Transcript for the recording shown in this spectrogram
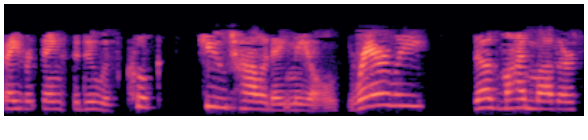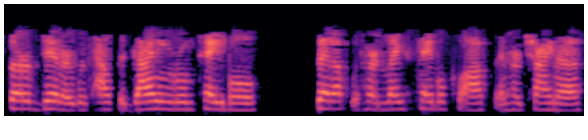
favorite things to do is cook huge holiday meals. Rarely does my mother serve dinner without the dining room table set up with her lace tablecloths and her china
